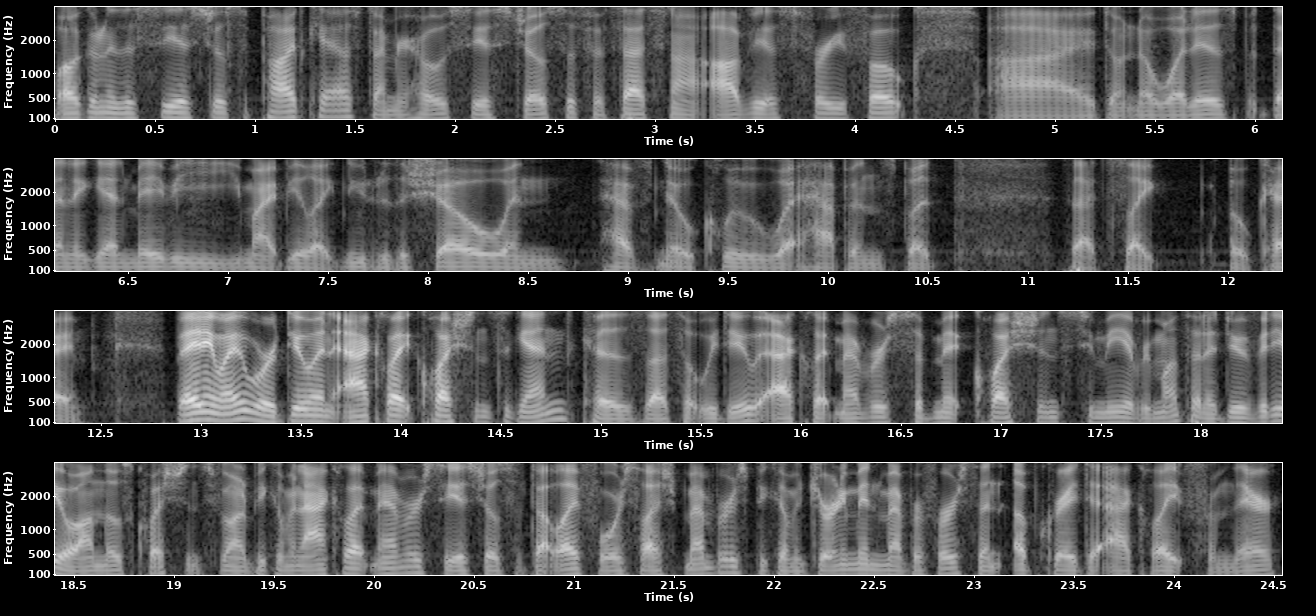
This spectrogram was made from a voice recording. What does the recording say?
Welcome to the CS Joseph podcast. I'm your host, CS Joseph. If that's not obvious for you folks, I don't know what is, but then again, maybe you might be like new to the show and have no clue what happens, but that's like okay. But anyway, we're doing Acolyte questions again because that's what we do. Acolyte members submit questions to me every month, and I do a video on those questions. If you want to become an Acolyte member, csjoseph.life forward slash members, become a Journeyman member first, then upgrade to Acolyte from there,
